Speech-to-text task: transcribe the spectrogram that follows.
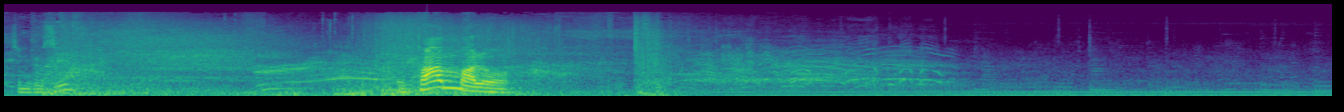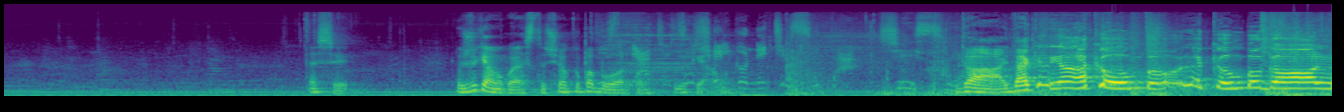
Facciamo così. E fammalo! Eh sì. Lo giochiamo questo, ci occupa bordo. Giochiamo. Dai, dai che arriva la combo, la combo gol.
